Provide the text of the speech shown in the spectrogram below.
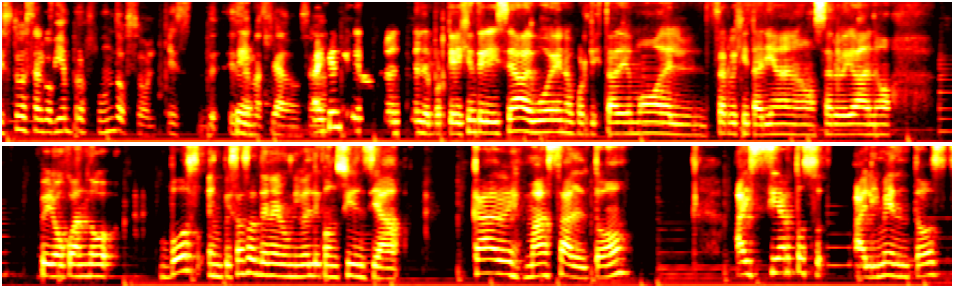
Esto es algo bien profundo, Sol. Es, demasiado. Hay gente que no lo entiende, porque hay gente que dice, ay, bueno, porque está de moda el ser vegetariano, ser vegano. Pero cuando vos empezás a tener un nivel de conciencia cada vez más alto, hay ciertos alimentos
